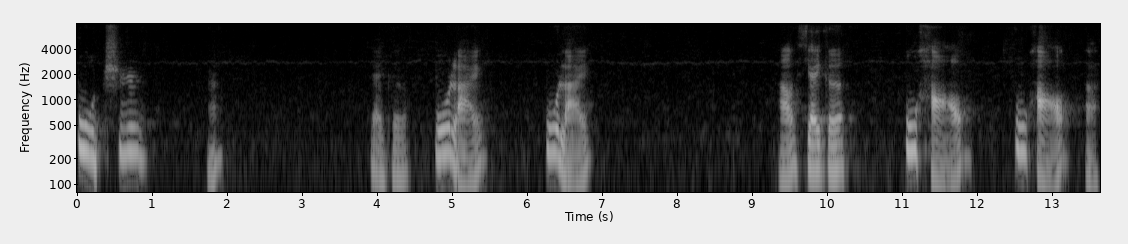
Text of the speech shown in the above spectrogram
bu chi ya 下一个不来不来好，下一个不好，不好啊.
